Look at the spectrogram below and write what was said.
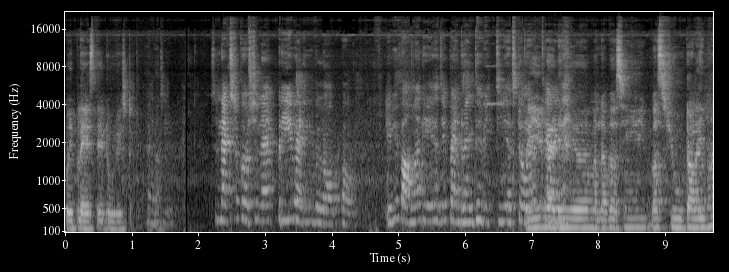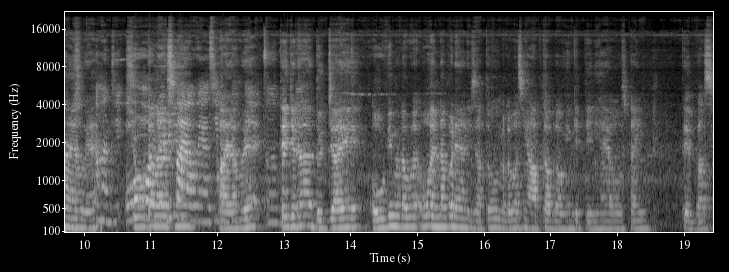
ਕੋਈ ਪਲੇਸ ਤੇ ਟੂਰਿਸਟ ਹਾਂਜੀ। ਸੋ ਨੈਕਸਟ ਕੁਐਸਚਨ ਹੈ ਪ੍ਰੀ ਵੈਡਿੰਗ ਵਲੌਗ ਪਾਓ ਇਹ ਵੀ ਪਾਵਾਂਗੇ ਹਜੇ ਪੈਨ ਡਰਾਈਵ ਦੇ ਵਿੱਚ ਹੀ ਹੈ ਸਟੋਰ ਪ੍ਰੀ ਵੈਡਿੰਗ ਮਤਲਬ ਅਸੀਂ ਬਸ ਸ਼ੂਟ ਵਾਲਾ ਹੀ ਬਣਾਇਆ ਹੋਇਆ ਹੈ ਹਾਂਜੀ ਉਹ ਅਸੀਂ ਪਾਇਆ ਹੋਇਆ ਸੀ ਪਾਇਆ ਹੋਇਆ ਤੇ, ਅਹ, ਤੇ ਜਿਹੜਾ ਦੂਜਾ ਹੈ ਉਹ ਵੀ ਮਤਲਬ ਉਹ ਇੰਨਾ ਬਣਿਆ ਨਹੀਂ ਸਾਤੋਂ ਮਤਲਬ ਅਸੀਂ ਆਪ ਤਾਂ ਵਲੌਗਿੰਗ ਕੀਤੀ ਨਹੀਂ ਹੈ ਉਸ ਟਾਈਮ ਤੇ ਬਸ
